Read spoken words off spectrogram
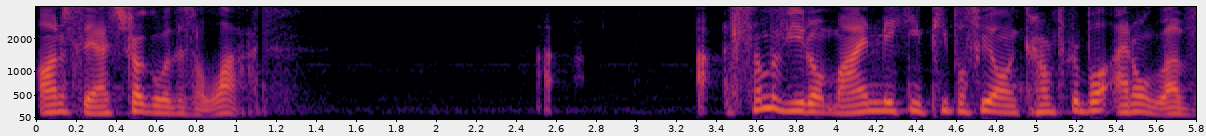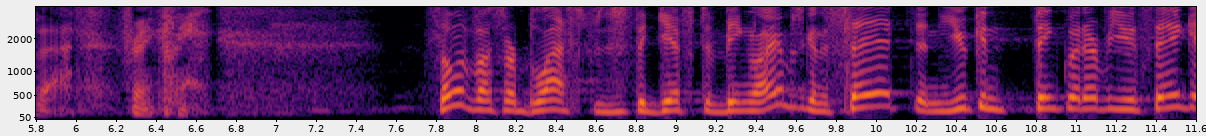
honestly, I struggle with this a lot. Some of you don't mind making people feel uncomfortable. I don't love that, frankly. Some of us are blessed with just the gift of being like, I'm just going to say it and you can think whatever you think.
